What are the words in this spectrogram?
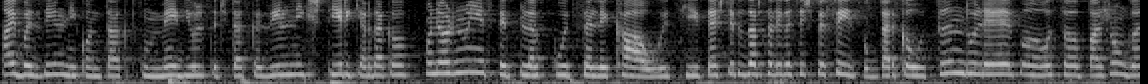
aibă zilnic contact cu mediul, să citească zilnic știri, chiar dacă uneori nu este plăcut să le cauți, te aștepți doar să le găsești pe Facebook, dar căutându-le o să ajungă,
